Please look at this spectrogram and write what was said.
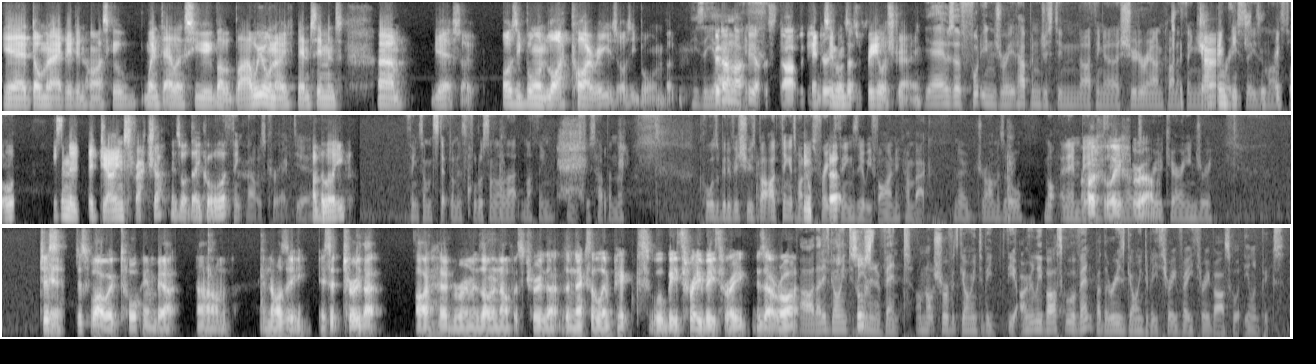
Yeah, dominated in high school, went to LSU, blah, blah, blah. We all know Ben Simmons. Um, yeah, so Aussie born, like Kyrie is Aussie born, but He's a bit uh, unlucky at the start with Ben injury, Simmons was is a real Australian. Yeah, it was a foot injury. It happened just in, I think, a shoot around kind of thing in the Jones preseason last year. It. Isn't it a Jones fracture, is what they call it. I think that was correct. Yeah, I believe. I think someone stepped on his foot or something like that. Nothing. It's just happened to cause a bit of issues. But I think it's one of those freak things. He'll be fine. He'll come back. No dramas at all. Not an MB. Hopefully thing where for, it's a um, recurring injury. Just Yeah. just while we're talking about um, in Aussie, is it true that I heard rumours? I don't know if it's true that the next Olympics will be three v three. Is that right? Uh, that is going to So- be an event. I'm not sure if it's going to be the only basketball event, but there is going to be 3v3 basketball at the Olympics.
